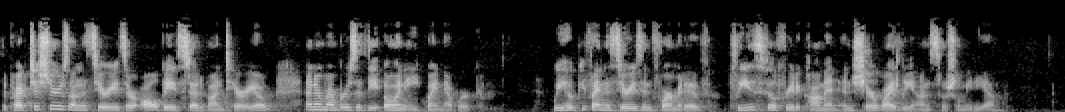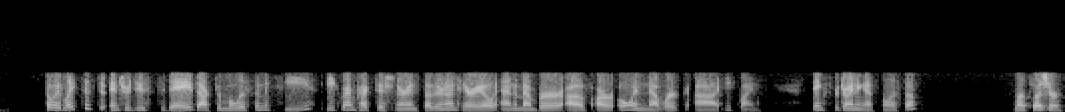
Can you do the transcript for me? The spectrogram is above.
The practitioners on the series are all based out of Ontario and are members of the OAHN Equine Network. We hope you find the series informative. Please feel free to comment and share widely on social media. So I'd like to introduce today Dr. Melissa McKee, equine practitioner in Southern Ontario and a member of our OAHN network, uh, Equine. Thanks for joining us, Melissa. My pleasure.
